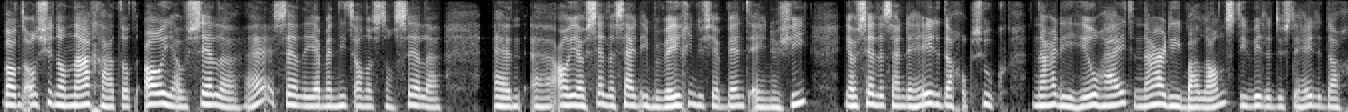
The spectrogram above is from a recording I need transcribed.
Want als je dan nagaat dat al jouw cellen, hè, cellen, jij bent niets anders dan cellen. En uh, al jouw cellen zijn in beweging, dus jij bent energie. Jouw cellen zijn de hele dag op zoek naar die heelheid, naar die balans. Die willen dus de hele dag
